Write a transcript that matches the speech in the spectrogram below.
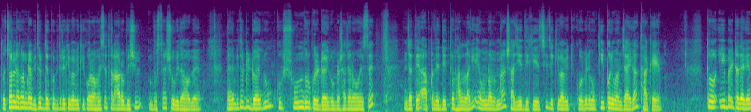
তো চলেন এখন আমরা ভিতর দেখব, ভিতরে কীভাবে কী করা হয়েছে, তাহলে আরও বেশি বুঝতে সুবিধা হবে। দেখেন, ভিতরটি ড্রয়িং রুম খুব সুন্দর করে ড্রয়িং রুমটা সাজানো হয়েছে, যাতে আপনাদের দেখতে ভালো লাগে। এমনভাবে আমরা সাজিয়ে দেখিয়েছি যে কীভাবে কী করবেন এবং কী পরিমাণ জায়গা থাকে। তো এই বাড়িটা দেখেন,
